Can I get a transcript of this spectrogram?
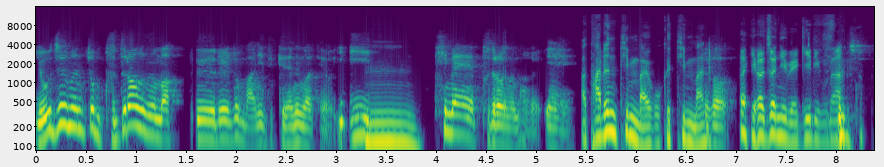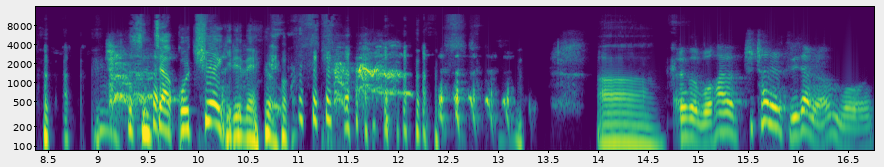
요즘은 좀 부드러운 음악들을 좀 많이 듣게 되는 것 같아요. 이 음. 팀의 부드러운 음악을. 예. 아, 다른 팀 말고 그 팀만. 그래서 여전히 외길이구나. 진짜 고추의 길이네요. 아, 그래서 뭐 하나 추천을 드리자면 뭐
